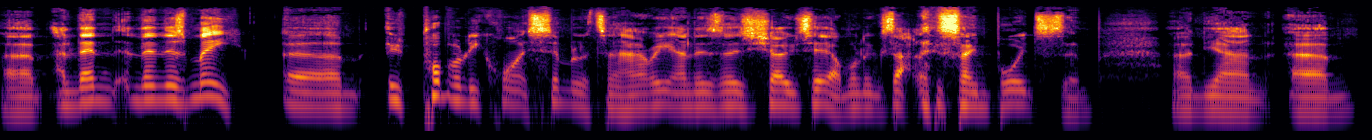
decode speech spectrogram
um, and then and then there's me, um, who's probably quite similar to Harry, and as it shows here, I'm on exactly the same points as him. And Jan, um,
